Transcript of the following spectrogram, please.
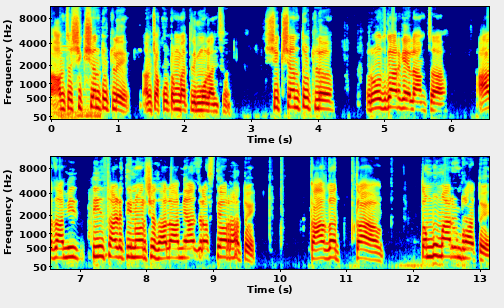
आमचं शिक्षण तुटले आमच्या कुटुंबातली मुलांचं. शिक्षण तुटलं रोजगार गेला आमचा. आज आम्ही तीन साडेतीन वर्ष झालं आम्ही आज रस्त्यावर राहतोय. कागद का तंबू मारून राहतोय.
